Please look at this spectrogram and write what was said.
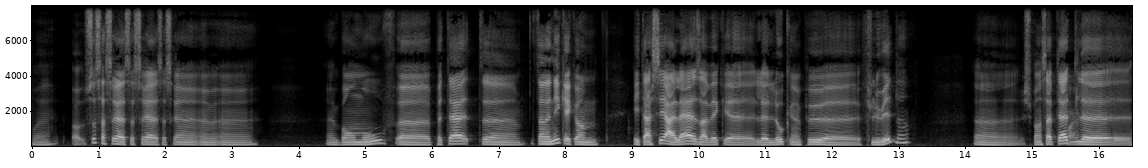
ouais. Oh, ça, ça serait, ça serait, ça serait un, un, un- un bon move. Peut-être. étant donné qu'elle est comme est assez à l'aise avec le look un peu fluide, là. Je pensais peut-être Ouais. le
